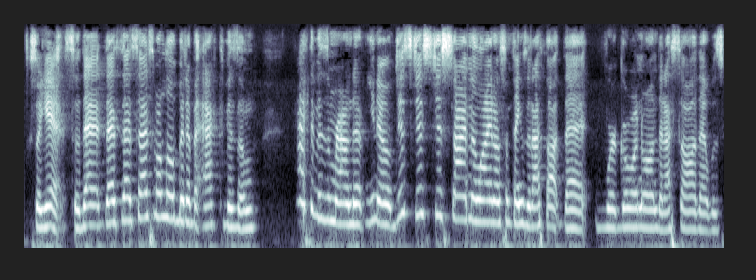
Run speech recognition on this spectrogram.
so yeah, so that that's that's that's my little bit of an activism activism roundup. You know, just just just shining a light on some things that I thought that were going on that I saw that was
